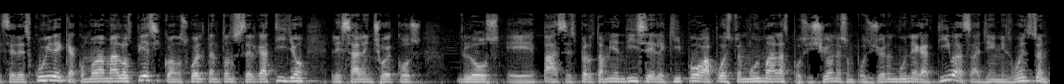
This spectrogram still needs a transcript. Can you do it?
se descuide, que acomoda mal los pies y cuando suelta entonces el gatillo le salen chuecos los eh, pases. Pero también dice, el equipo ha puesto en muy malas posiciones, en posiciones muy negativas a James Winston.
